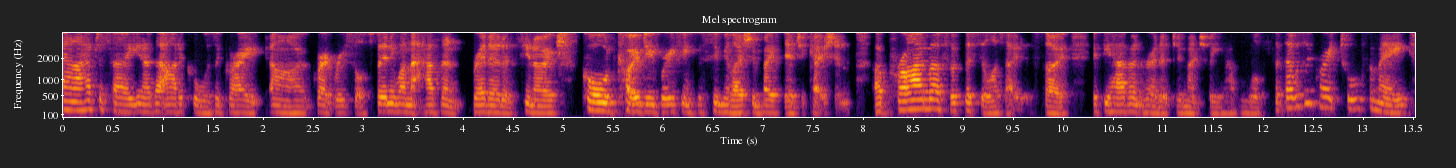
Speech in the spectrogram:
and I have to say, you know, the article was a great, uh, great resource for anyone that hasn't read it. It's, you know, called Co-Debriefing for Simulation-Based Education, a primer for facilitators. So if you haven't read it, do make sure you have a look. But that was a great tool for me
